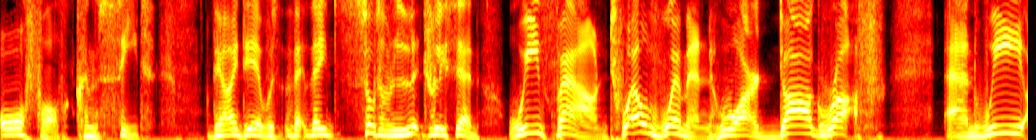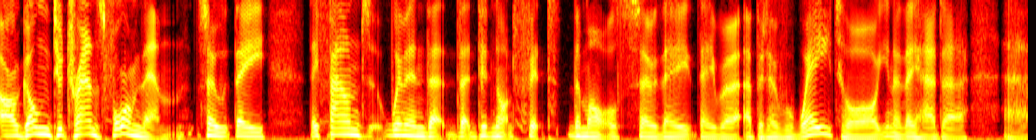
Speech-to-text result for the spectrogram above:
awful conceit. The idea was that they sort of literally said, We found 12 women who are dog rough and we are going to transform them. So they they found women that, that did not fit the mold. So they, they were a bit overweight, or you know they had a, a,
